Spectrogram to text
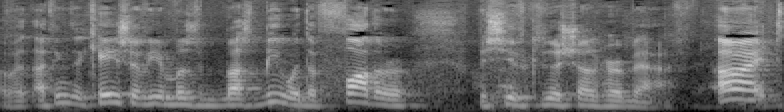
I think the case of you must, must be where the father received kedusha on her behalf. All right.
